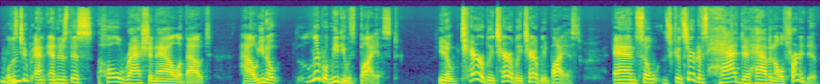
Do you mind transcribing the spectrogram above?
Well, there's two, and, and there's this whole rationale about how you know liberal media was biased, you know, terribly, terribly, terribly biased, and so conservatives had to have an alternative.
